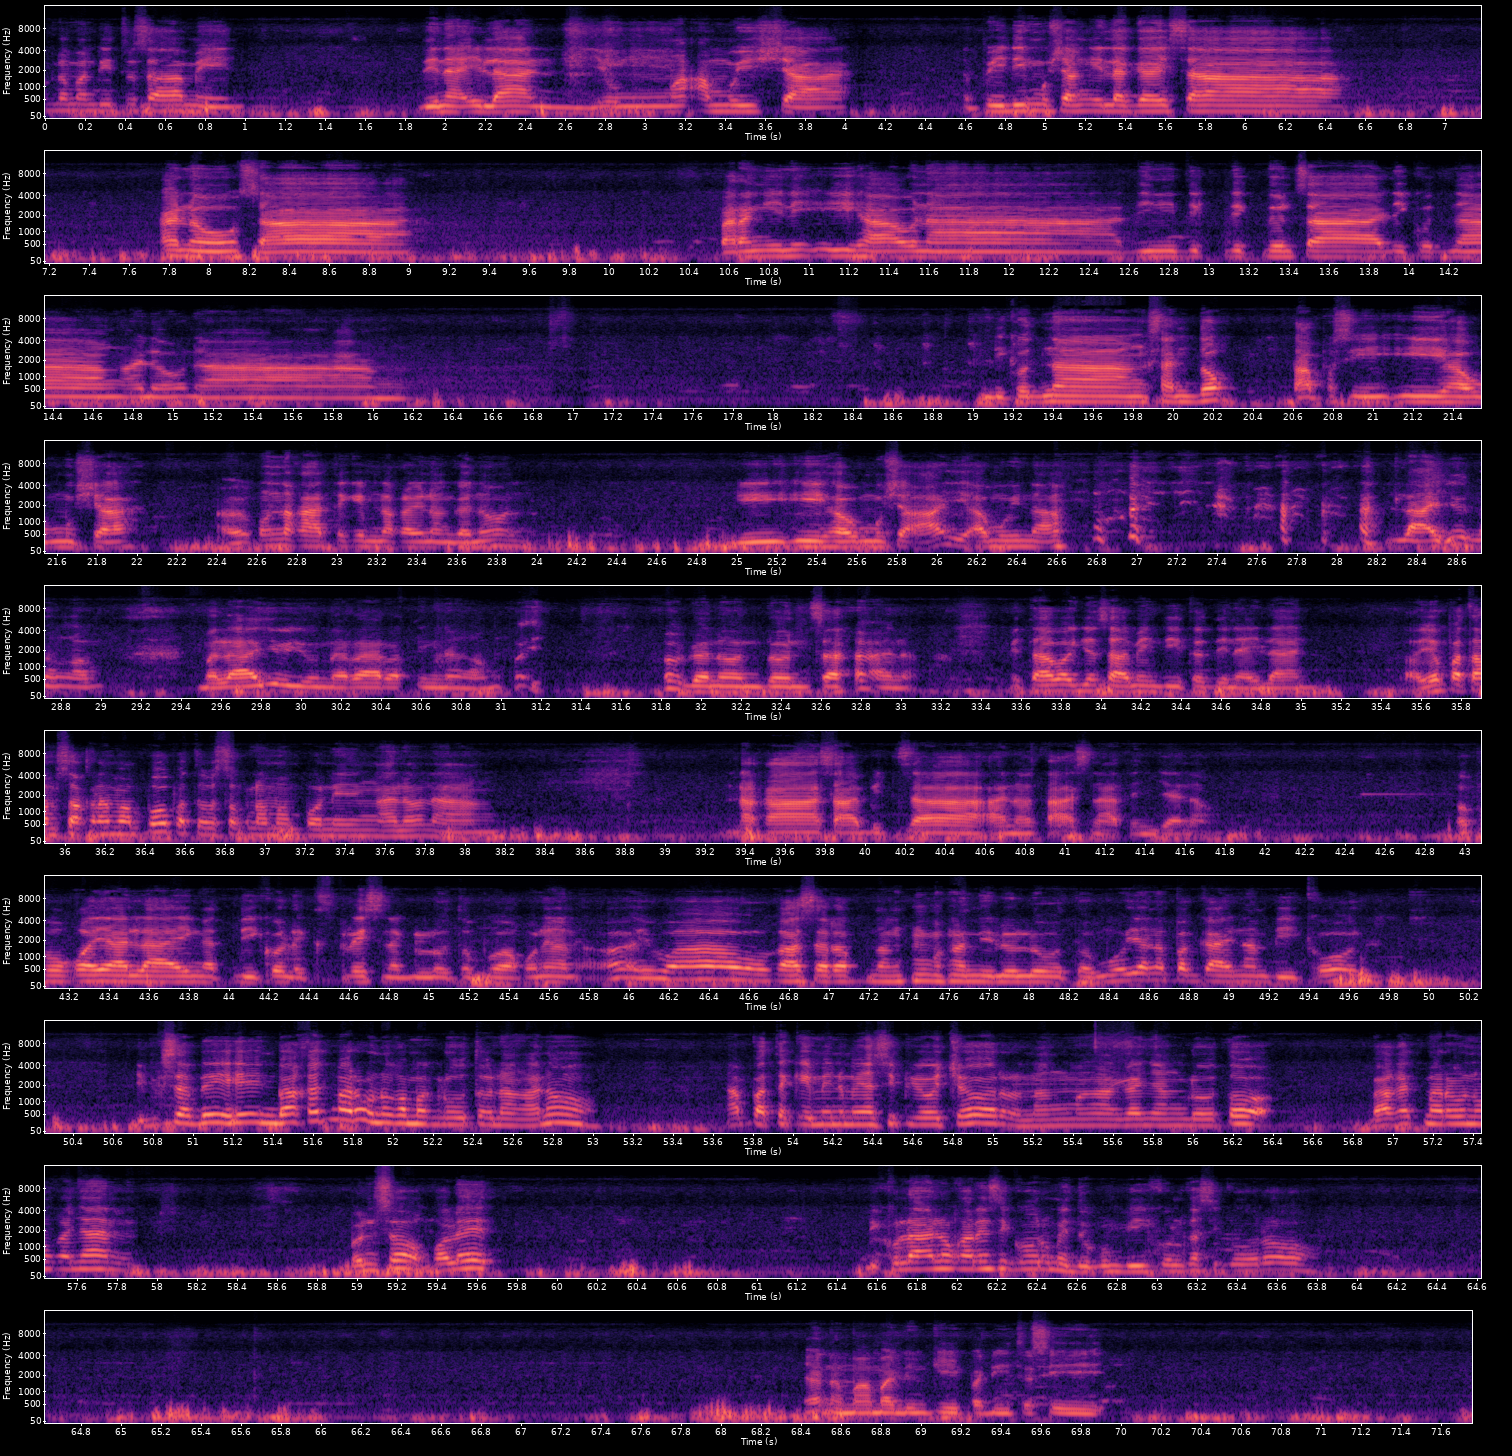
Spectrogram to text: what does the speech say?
naman dito sa amin, dinailan. Yung maamoy siya, na pwede mo siyang ilagay sa ano, sa parang iniihaw na dinidikdik doon sa likod ng ano ng likod ng sandok tapos iihaw mo siya. Kung nakatikim na kayo ng ganon, iihaw mo siya, ay, amoy na amoy. Layo ng am malayo yung nararating ng amoy. ganon doon sa ano. May tawag dyan sa amin dito, dinailan. So, yung patamsak naman po, patusok naman po ng ano, ng nakasabit sa ano taas natin diyan oh. Opo kaya Laing at Bicol Express nagluluto po ako niyan. Ay wow, kasarap ng mga niluluto mo. Yan ang pagkain ng Bicol. Ibig sabihin, bakit marunong ka magluto ng ano? Ah, patikimin mo yan si Future ng mga ganyang luto. Bakit marunong ka niyan? Bunso, kulit. Bicolano ka rin siguro, may dugong Bicol ka siguro. Yan, namamalingki pa dito si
